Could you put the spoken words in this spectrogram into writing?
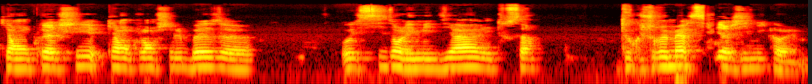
qui a, enclenché, qui a enclenché le buzz euh, aussi dans les médias et tout ça. Donc je remercie Virginie quand même.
